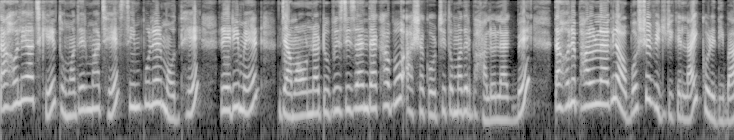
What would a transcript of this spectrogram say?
তাহলে আজকে তোমাদের মাঝে সিম্পলের মধ্যে রেডিমেড জামা ওড়না টু পিস ডিজাইন দেখাবো। আশা করছি তোমাদের ভালো লাগবে। তাহলে ভালো লাগলে অবশ্যই ভিডিওটিকে লাইক করে দিবা।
